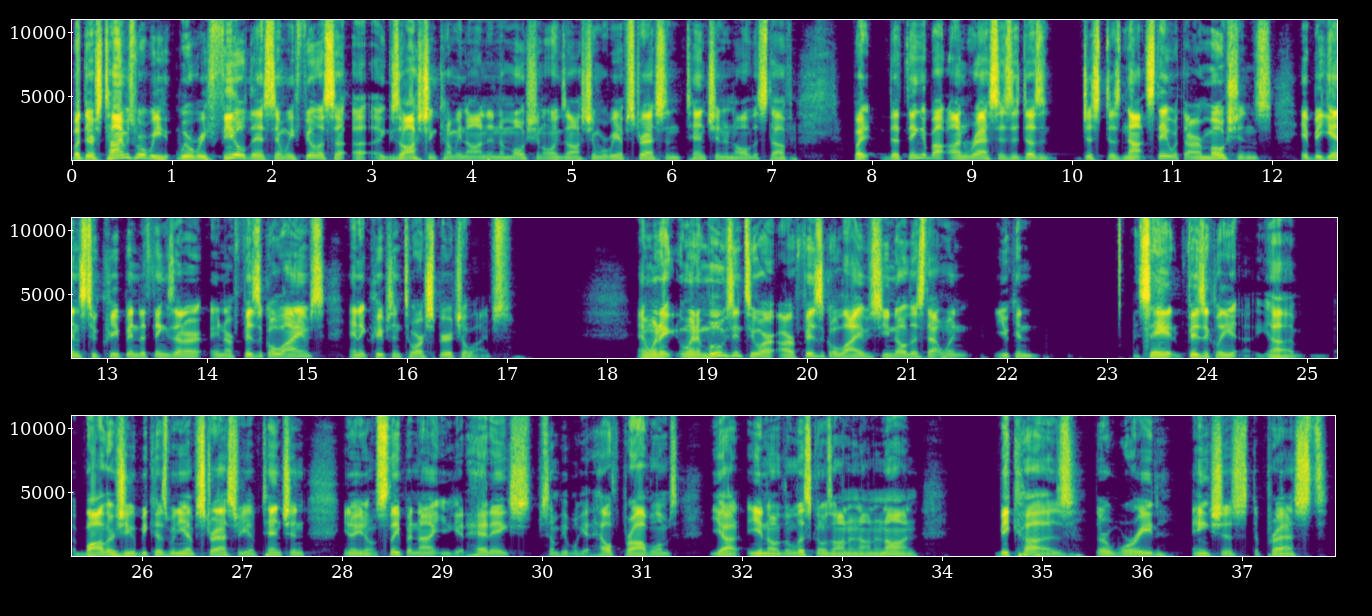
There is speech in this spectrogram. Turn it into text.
But there's times where we where we feel this and we feel this uh, uh, exhaustion coming on, an emotional exhaustion where we have stress and tension and all this stuff. But the thing about unrest is it doesn't just does not stay with our emotions. It begins to creep into things that are in our physical lives and it creeps into our spiritual lives. And when it, when it moves into our, our physical lives, you notice that when you can say it physically uh, bothers you because when you have stress or you have tension, you know, you don't sleep at night, you get headaches, some people get health problems. Yeah, you know, the list goes on and on and on because they're worried, anxious, depressed,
